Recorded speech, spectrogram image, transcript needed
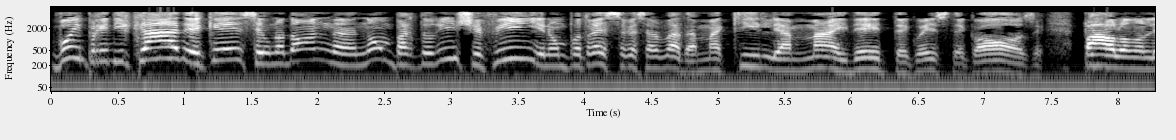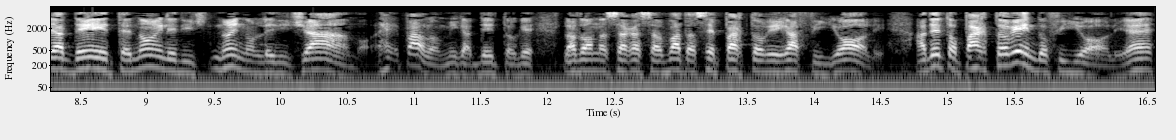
voi predicate che se una donna non partorisce figli non potrà essere salvata? Ma chi le ha mai dette queste cose? Paolo non le ha dette, noi, le, noi non le diciamo. Eh, Paolo mica ha detto che la donna sarà salvata se partorirà figlioli, ha detto partorendo figlioli, eh?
